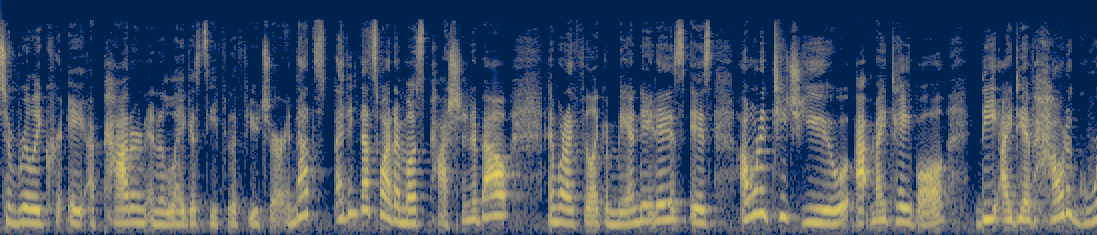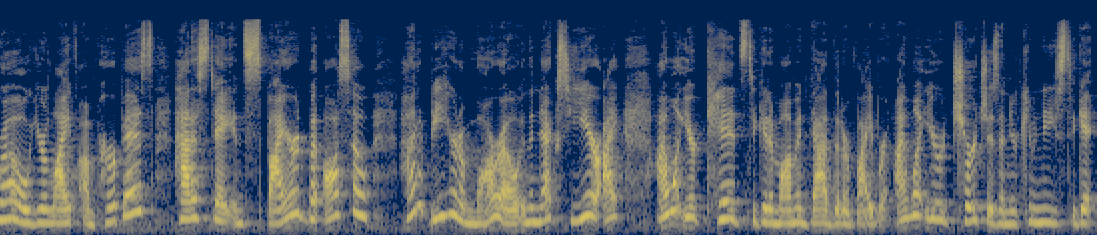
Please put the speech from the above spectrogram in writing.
to really create a pattern and a legacy for the future. And that's I think that's what I'm most passionate about, and what I feel like a mandate is is I want to teach you at my table the idea of how to grow your life on purpose, how to stay inspired, but also how to be here tomorrow in the next year. I, I want your kids to get a mom and dad that are vibrant. I want your churches and your communities to get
